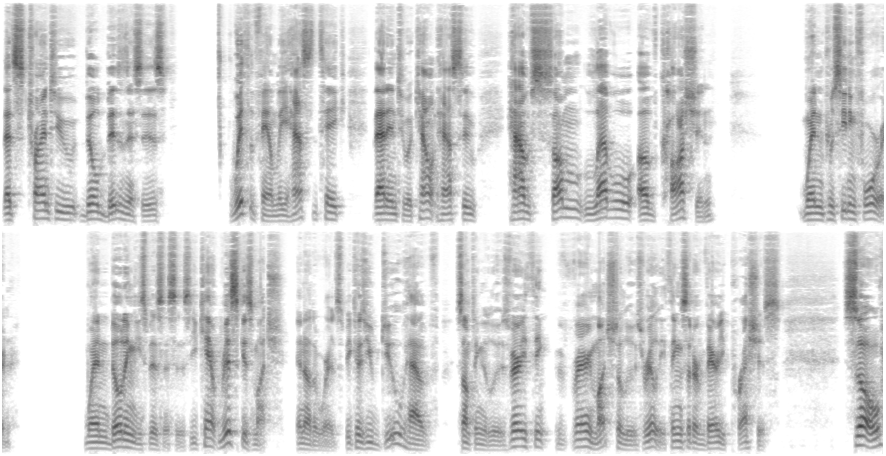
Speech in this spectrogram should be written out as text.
that's trying to build businesses with the family has to take that into account, has to have some level of caution when proceeding forward, when building these businesses. You can't risk as much, in other words, because you do have something to lose, very think very much to lose, really, things that are very precious. So,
